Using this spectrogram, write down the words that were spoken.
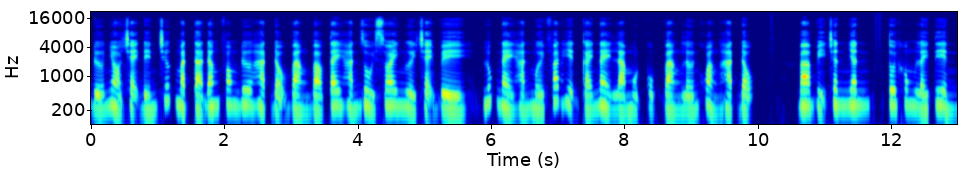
Đứa nhỏ chạy đến trước mặt tả Đăng Phong đưa hạt đậu vàng vào tay hắn rồi xoay người chạy về. Lúc này hắn mới phát hiện cái này là một cục vàng lớn khoảng hạt đậu. Ba vị chân nhân, tôi không lấy tiền,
